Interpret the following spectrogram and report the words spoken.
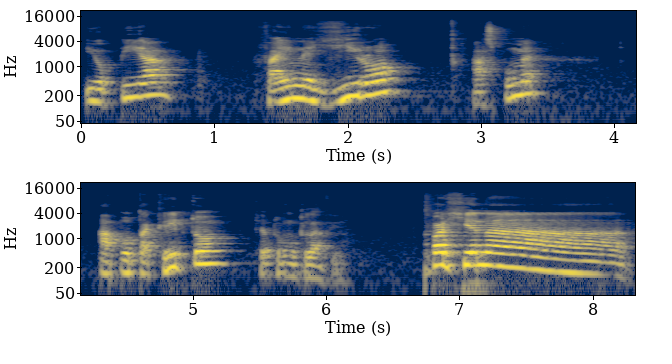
η οποία θα είναι γύρω, ας πούμε, από τα κρύπτο και από το κονκλάβιο. Υπάρχει ένα,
